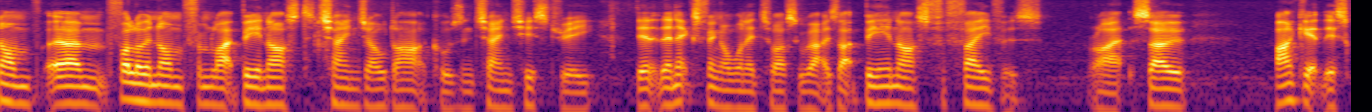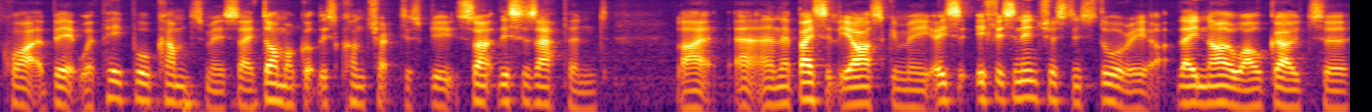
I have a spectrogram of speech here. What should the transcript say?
on, um, following on from like being asked to change old articles and change history. The, the next thing I wanted to ask about is like being asked for favors, right? So I get this quite a bit where people come to me and say, "Dom, I've got this contract dispute. So this has happened." Like, and they're basically asking me if it's an interesting story. They know I'll go to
